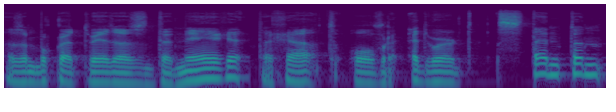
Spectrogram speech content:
Dat is een boek uit 2009. Dat gaat over Edward Stanton,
